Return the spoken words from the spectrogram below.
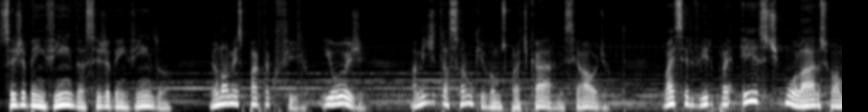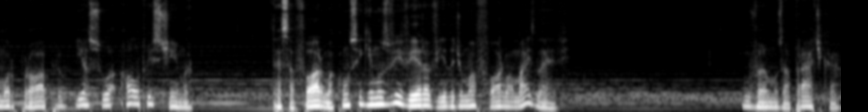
Seja bem-vinda, seja bem-vindo. Meu nome é Espartaco Filho e hoje a meditação que vamos praticar nesse áudio vai servir para estimular o seu amor próprio e a sua autoestima. Dessa forma, conseguimos viver a vida de uma forma mais leve. Vamos à prática?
